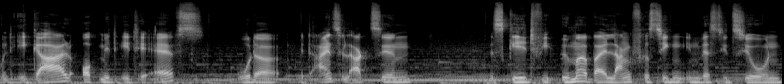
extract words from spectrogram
Und egal ob mit ETFs oder mit Einzelaktien. Es gilt wie immer bei langfristigen Investitionen,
